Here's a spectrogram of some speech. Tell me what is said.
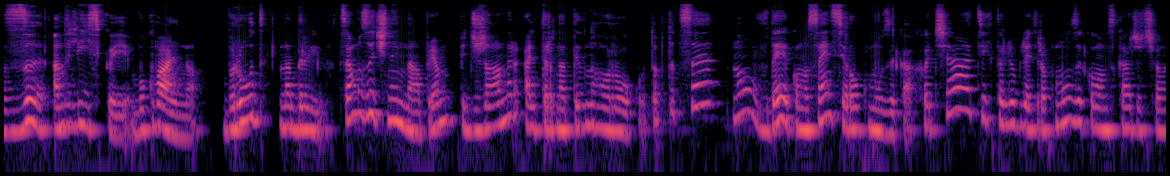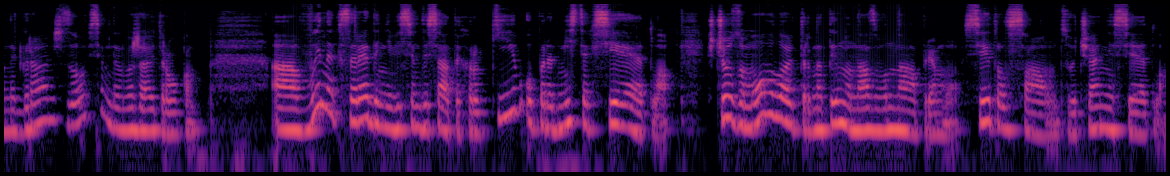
з англійської буквально бруд надрив. Це музичний напрям під жанр альтернативного року. Тобто, це ну, в деякому сенсі рок-музика. Хоча ті, хто люблять рок-музику, вам скажуть, що вони гранж зовсім не вважають роком. А, Виник всередині 80-х років у передмістях Сіетла, що зумовило альтернативну назву напряму Seattle Sound, звучання Сіетла.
